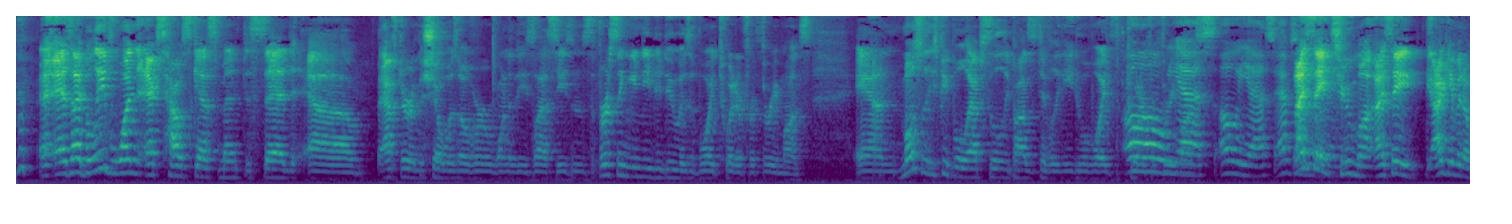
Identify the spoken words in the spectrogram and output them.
As I believe one ex-house guest meant to said uh, after the show was over, one of these last seasons, the first thing you need to do is avoid Twitter for three months. And most of these people absolutely positively need to avoid Twitter oh for three months. yes, oh yes, And absolutely. I say two months. I say I give it a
